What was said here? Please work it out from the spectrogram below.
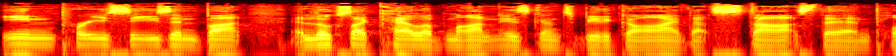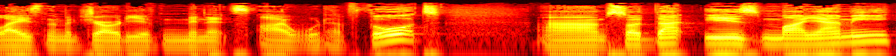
in preseason, but it looks like Caleb Martin is going to be the guy that starts there and plays the majority of minutes, I would have thought. Um, so that is Miami.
